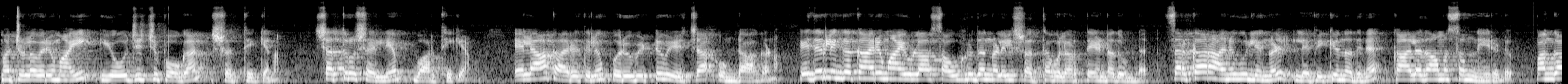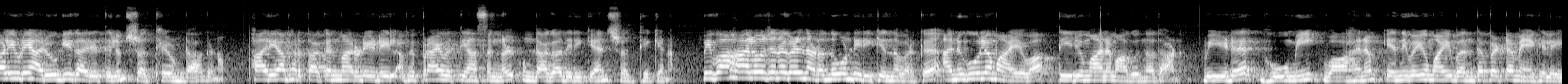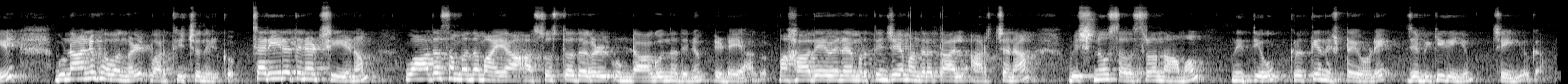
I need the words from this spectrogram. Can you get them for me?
മറ്റുള്ളവരുമായി യോജിച്ചു പോകാൻ ശ്രദ്ധിക്കണം. ശത്രുശല്യം വർദ്ധിക്കാം. എല്ലാ കാര്യത്തിലും ഒരു വിട്ടുവീഴ്ച ഉണ്ടാകണം. എതിർലിംഗക്കാരുമായുള്ള സൗഹൃദങ്ങളിൽ ശ്രദ്ധ പുലർത്തേണ്ടതുണ്ട്. സർക്കാർ ആനുകൂല്യങ്ങൾ ലഭിക്കുന്നതിന് കാലതാമസം നേരിടും. പങ്കാളിയുടെ ആരോഗ്യകാര്യത്തിലും ശ്രദ്ധയുണ്ടാകണം. ഭാര്യാഭർത്താക്കന്മാരുടെ ഇടയിൽ അഭിപ്രായ വ്യത്യാസങ്ങൾ ഉണ്ടാകാതിരിക്കാൻ ശ്രദ്ധിക്കണം. വിവാഹാലോചനകൾ നടന്നുകൊണ്ടിരിക്കുന്നവർക്ക് അനുകൂലമായവ തീരുമാനമാകുന്നതാണ്. വീട് ഭൂമി വാഹനം എന്നിവയുമായി ബന്ധപ്പെട്ട മേഖലയിൽ ഗുണാനുഭവങ്ങൾ വർദ്ധിച്ചു നിൽക്കും. ശരീരത്തിന് ക്ഷീണം വാദസംബന്ധമായ അസ്വസ്ഥതകൾ ഉണ്ടാകുന്നതിനും ഇടയാകും. മഹാദേവന് മൃത്യുഞ്ജയ മന്ത്രത്താൽ അർച്ചന വിഷ്ണു സഹസ്രനാമം നിത്യവും കൃത്യനിഷ്ഠയോടെ ജപിക്കുകയും ചെയ്യുക.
